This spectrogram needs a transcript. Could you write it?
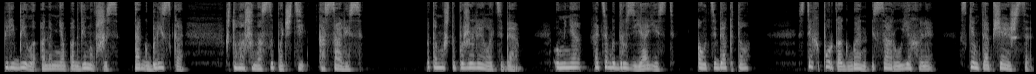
Перебила она меня, подвинувшись так близко, что наши носы почти касались. «Потому что пожалела тебя. У меня хотя бы друзья есть, а у тебя кто?» С тех пор, как Бен и Сара уехали, с кем ты общаешься?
